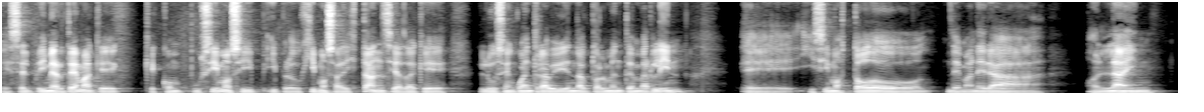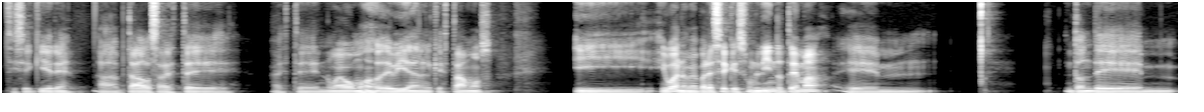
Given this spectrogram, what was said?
es el primer tema que, compusimos y, produjimos a distancia, ya que Luz se encuentra viviendo actualmente en Berlín. Eh, hicimos todo de manera online, si se quiere, adaptados a este, a este nuevo modo de vida en el que estamos. Y, bueno, me parece que es un lindo tema em, donde,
